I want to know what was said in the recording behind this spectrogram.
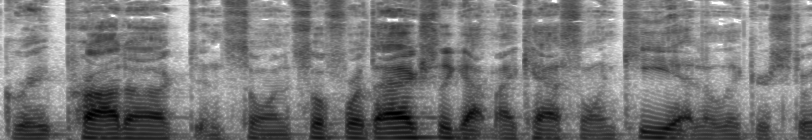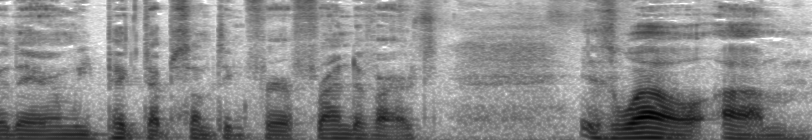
great product and so on and so forth. I actually got my Castle and Key at a liquor store there, and we picked up something for a friend of ours as well. Um,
